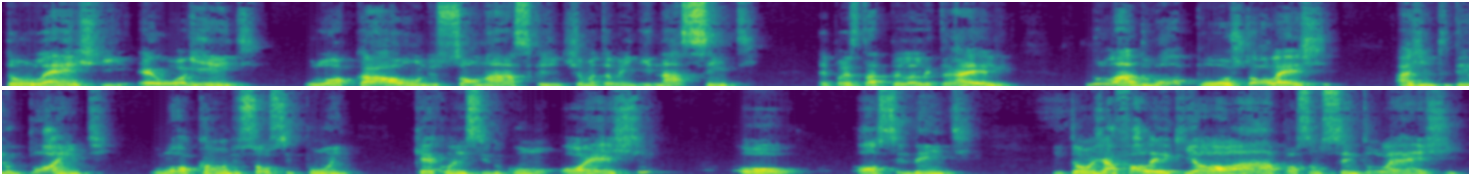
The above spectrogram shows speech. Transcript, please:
Então, o leste é o Oriente, o local onde o sol nasce, que a gente chama também de nascente, representado pela letra L. No lado oposto ao leste, a gente tem o poente, o local onde o sol se põe, que é conhecido como oeste ou ocidente. Então, eu já falei aqui, ó, ah, a porção centro-leste,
